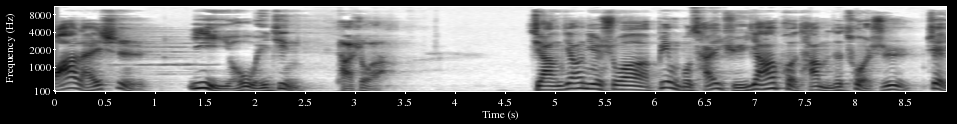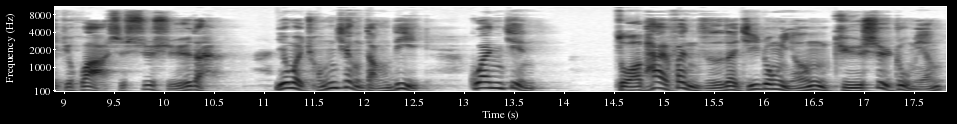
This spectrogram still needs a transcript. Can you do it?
华莱士意犹未尽，他说：“蒋将军说，并不采取压迫他们的措施，这句话是事实的。因为重庆等地关进左派分子的集中营，举世著名，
